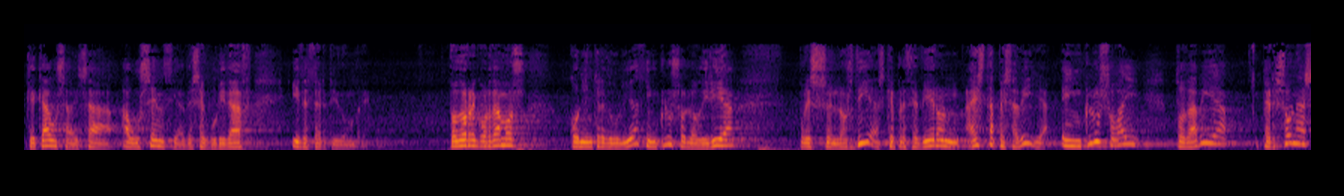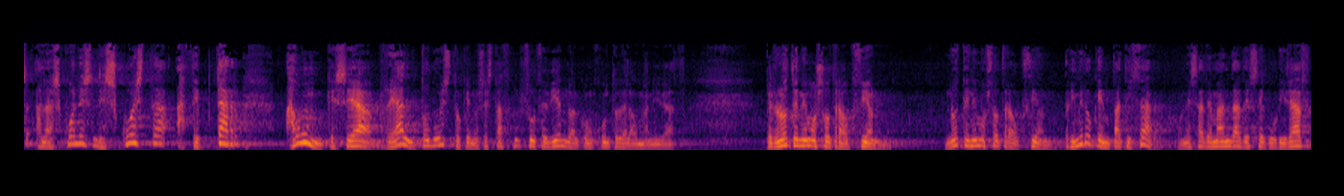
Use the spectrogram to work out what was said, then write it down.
que causa esa ausencia de seguridad y de certidumbre. Todos recordamos con incredulidad, incluso lo diría, pues en los días que precedieron a esta pesadilla, e incluso hay todavía personas a las cuales les cuesta aceptar, aún que sea real todo esto que nos está sucediendo al conjunto de la humanidad. Pero no tenemos otra opción no tenemos otra opción. Primero que empatizar con esa demanda de seguridad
